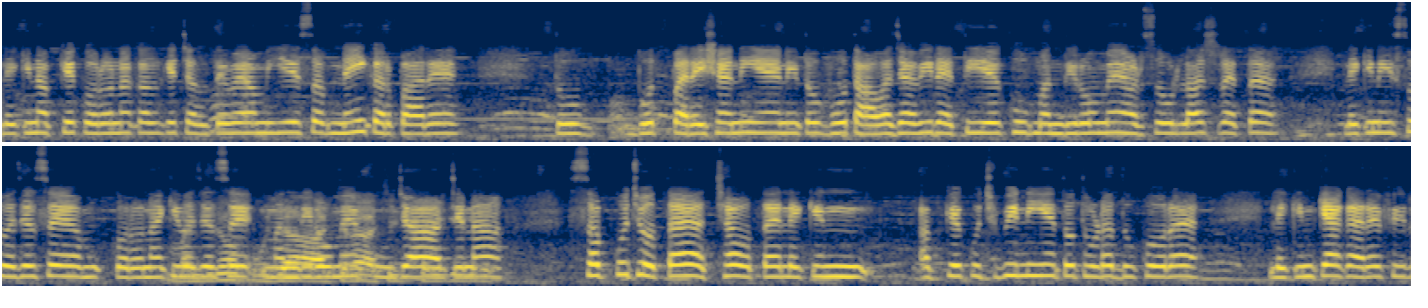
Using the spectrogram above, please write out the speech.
लेकिन अब के कोरोना काल के चलते हुए हम ये सब नहीं कर पा रहे हैं। तो बहुत परेशानी है नहीं तो बहुत आवाजाही रहती है खूब मंदिरों में हर्षोल्लास रहता है लेकिन इस वजह से हम कोरोना की वजह से मंदिरों में पूजा अर्चना सब कुछ होता है अच्छा होता है लेकिन अब के कुछ भी नहीं है तो थोड़ा दुख हो रहा है। लेकिन क्या करें फिर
